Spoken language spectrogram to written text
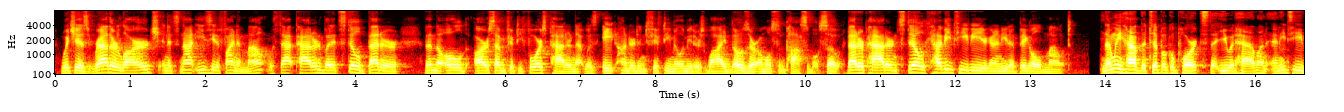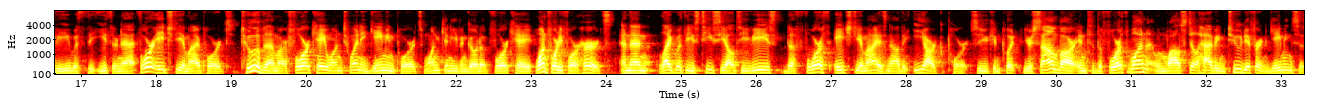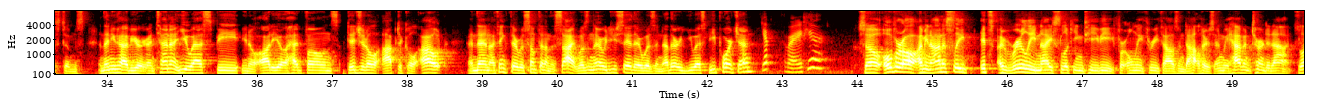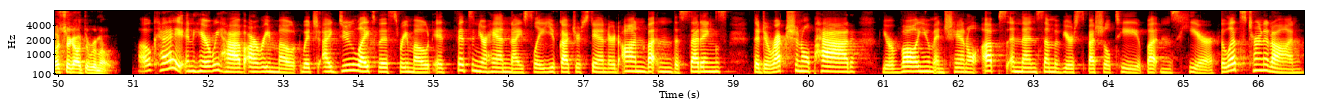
which is rather large and it's not easy to find a mount with that pattern, but it's still better than the old R754's pattern that was 850 millimeters wide. Those are almost impossible. So better pattern, still heavy TV, you're gonna need a big old mount. Then we have the typical ports that you would have on any TV with the Ethernet. Four HDMI ports. Two of them are 4K 120 gaming ports. One can even go to 4K 144 hertz. And then like with these TCL TVs, the fourth HDMI is now the eARC port. So you can put your soundbar into the fourth one and while still having two different gaming systems. And then you have your antenna, USB, you know, audio, headphones, digital, optical out. And then I think there was something on the side, wasn't there? Would you say there was another USB port, Jen? Yep, right here. So overall, I mean, honestly, it's a really nice looking TV for only $3,000 and we haven't turned it on. So let's check out the remote. Okay, and here we have our remote, which I do like this remote. It fits in your hand nicely. You've got your standard on button, the settings, the directional pad, your volume and channel ups, and then some of your specialty buttons here. So let's turn it on.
